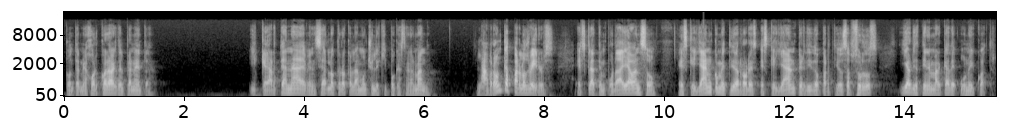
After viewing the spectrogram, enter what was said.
contra el mejor quarterback del planeta, y quedarte a nada de vencerlo, creo que habla mucho el equipo que están armando. La bronca para los Raiders es que la temporada ya avanzó, es que ya han cometido errores, es que ya han perdido partidos absurdos y ahorita tienen marca de 1 y 4.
